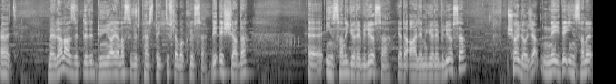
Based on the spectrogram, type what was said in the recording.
Evet. Mevlana Hazretleri dünyaya nasıl bir perspektifle bakıyorsa, bir eşyada e, insanı görebiliyorsa ya da alemi görebiliyorsa, şöyle hocam, neyde insanı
